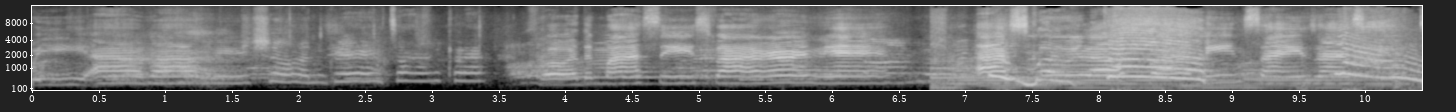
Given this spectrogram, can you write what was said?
We have a mission great and clear for the masses far and near. A school of oh farming, science and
